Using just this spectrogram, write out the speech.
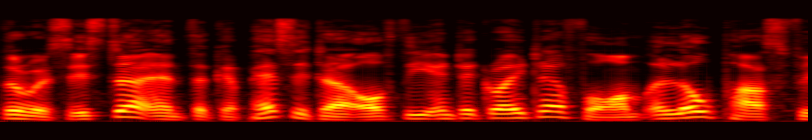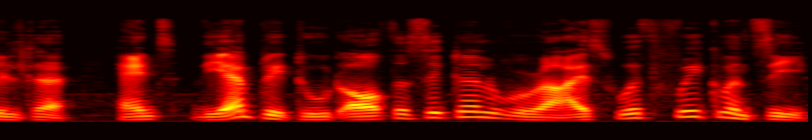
The resistor and the capacitor of the integrator form a low pass filter, hence the amplitude of the signal varies with frequency.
